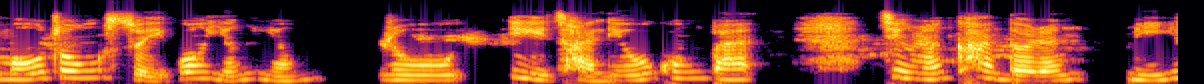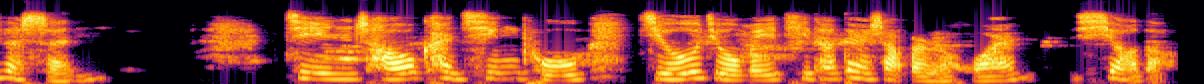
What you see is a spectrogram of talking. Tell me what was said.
眸中水光盈盈，如一彩流光般，竟然看得人迷了神。锦朝看青仆久久没替他戴上耳环，笑道：“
